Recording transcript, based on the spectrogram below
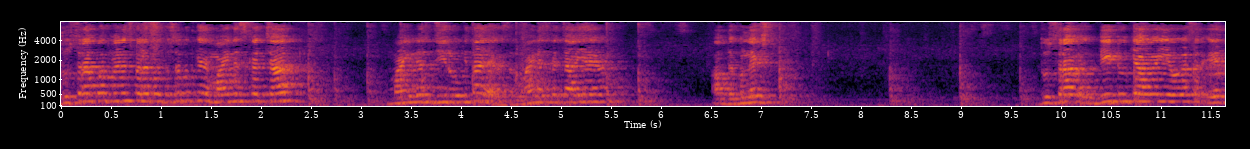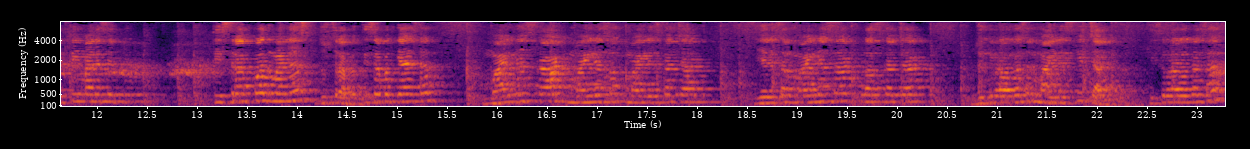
दूसरा पद माइनस पहला पद, दूसरा पद क्या है? माइनस का चार, माइनस ज़ीरो कितना आ जाएगा सर? माइनस का चार ही आएगा। अब देखो नेक्स्ट दूसरा डी टू क्या होगा? ये होगा sir A three minus A two तीसरा पद माइनस दूसरा पद। तीसरा पद क्या है सर? माइनस का आठ, माइनस ऑफ़ माइनस का चार। ये सर माइनस आठ प्लस का चार, जो कि बराबर सर माइनस के चार किसके बराबर होगा सर?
